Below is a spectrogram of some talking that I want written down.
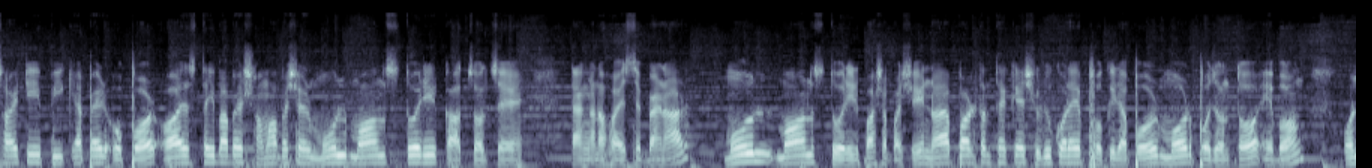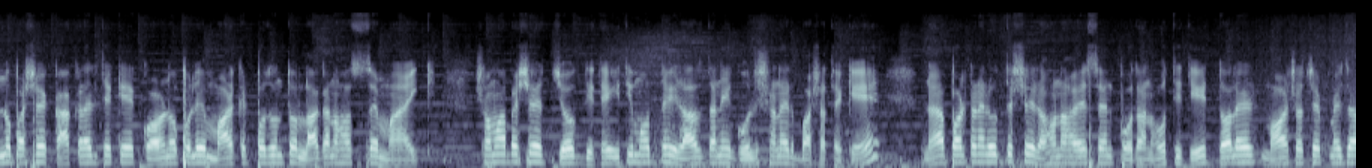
ছয়টি পিক অ্যাপের ওপর অস্থায়ীভাবে সমাবেশের মূল মঞ্চ তৈরির কাজ চলছে। টাঙানো হয়েছে ব্যানার, মূল মঞ্চ তৈরির পাশাপাশি নয়াপল্টন থেকে শুরু করে ফকিরাপুর মোড় পর্যন্ত এবং অন্য পাশে কাকরাইল থেকে কর্ণফুলী মার্কেট পর্যন্ত লাগানো হচ্ছে মাইক। সমাবেশে যোগ দিতে ইতিমধ্যেই রাজধানী গুলশানের বাসা থেকে নয়াপল্টনের উদ্দেশ্যে রওনা হয়েছেন প্রধান অতিথি দলের মহাসচিব মির্জা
